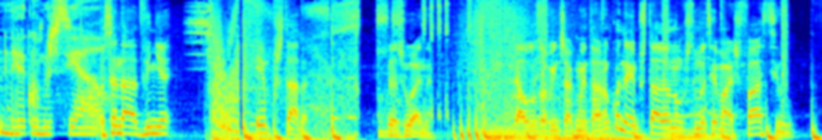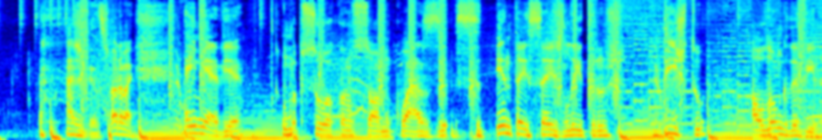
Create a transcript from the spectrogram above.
na Comercial. passando à adivinha emprestada da Joana. Alguns ouvintes já comentaram: quando é emprestada não costuma ser mais fácil. Às vezes. Ora bem, em média, uma pessoa consome quase 76 litros disto ao longo da vida.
